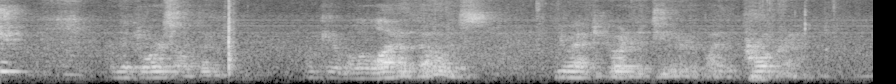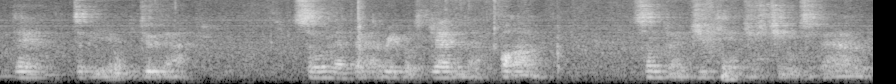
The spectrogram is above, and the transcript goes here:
and the doors open. Okay, well, a lot of those, you have to go to the dealer to buy the program there to be able to do that. So when that battery goes dead in that fob, sometimes you can't just change the battery.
